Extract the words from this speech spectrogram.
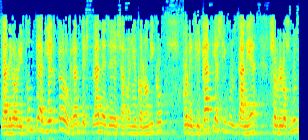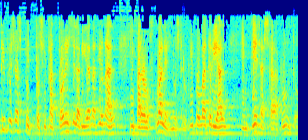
la del horizonte abierto a los grandes planes de desarrollo económico con eficacia simultánea sobre los múltiples aspectos y factores de la vida nacional y para los cuales nuestro equipo material empieza a estar a punto.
